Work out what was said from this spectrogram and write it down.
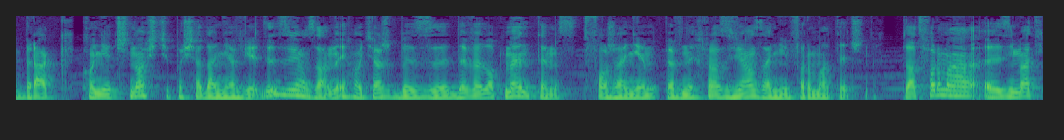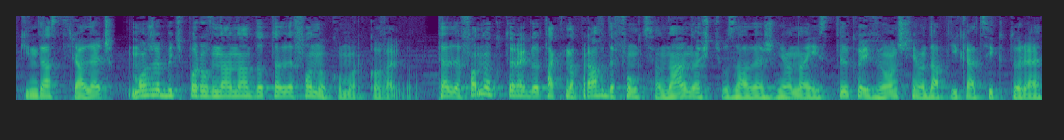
brak konieczności posiadania wiedzy związanej chociażby z developmentem, z tworzeniem pewnych rozwiązań informatycznych. Platforma Zimatic Industrial Edge może być porównana do telefonu komórkowego. Telefonu, którego tak naprawdę funkcjonalność uzależniona jest tylko i wyłącznie od aplikacji, które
